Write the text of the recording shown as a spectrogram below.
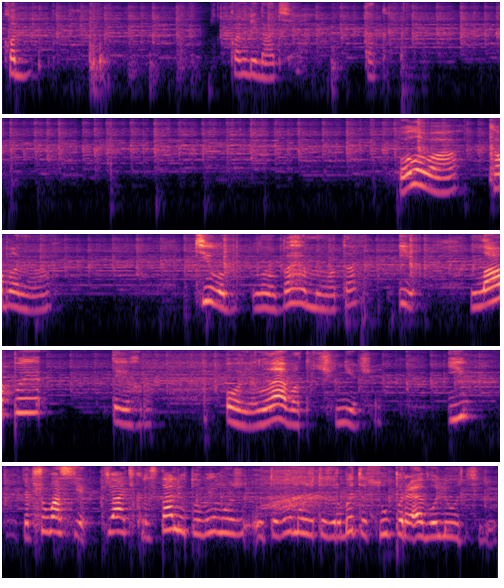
Ком... Комбінація. Так. Голова кабана, тіло бегемота і лапи тигра. Ой, лева точніше. І якщо у вас є 5 кристалів, то ви, мож, то ви можете зробити супер еволюцію.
